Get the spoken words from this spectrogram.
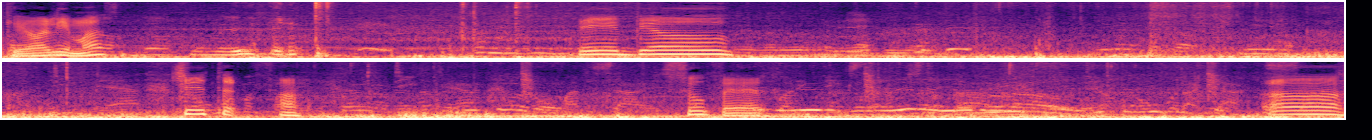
¿Qué alguien más? Limpio. Chester. Ah. Super. Ah.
